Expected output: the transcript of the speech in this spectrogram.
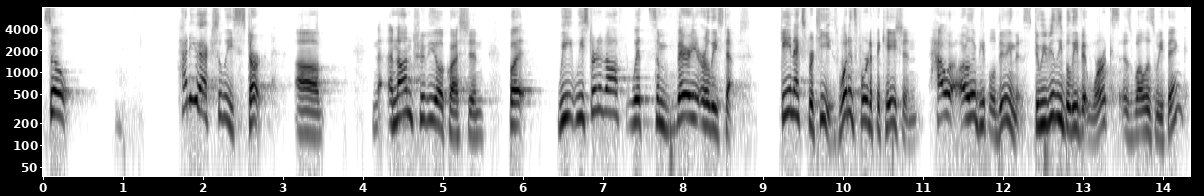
So, how do you actually start? Uh, a non-trivial question, but we we started off with some very early steps gain expertise. What is fortification? How are other people doing this? Do we really believe it works as well as we think?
